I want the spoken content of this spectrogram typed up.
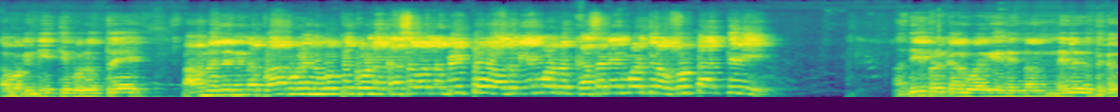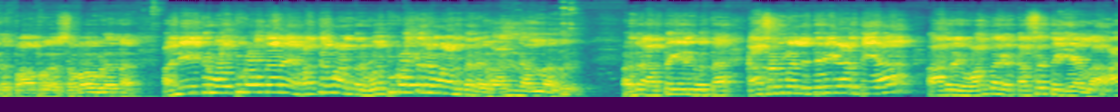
ಅವಾಗ ನೀತಿ ಬರುತ್ತೆ. ಆಮೇಲೆ ನಿನ್ನ ಪಾಪಗಳನ್ನು ಒಪ್ಪಿಕೊಂಡ ಕಸವನ್ನ ಬಿಟ್ಟು ಅದನ್ನ ಏನ್ ಮಾಡ್ಬೇಕು? ಕಸನ ಏನ್ ಮಾಡ್ತೀವಿ ಸುಟ್ಟಾಕ್ತೀವಿ. ಅದೇ ಪ್ರಕಾರವಾಗಿ ನಿನ್ನ ನಿಲ್ಲಿರ್ತಕ್ಕಂಥ ಪಾಪ ಸ್ವಭಾವಗಳನ್ನ ಅನೇಕರು ಒಪ್ಪಿಕೊಳ್ತಾರೆ, ಮತ್ತೆ ಮಾಡ್ತಾರೆ, ಒಪ್ಪಿಕೊಳ್ತಾರೆ, ಮಾಡ್ತಾರೆ. ಹಂಗಲ್ಲ ಅದು. ಅಂದ್ರೆ ಅರ್ಥ ಏನ್ ಗೊತ್ತಾ? ಕಸದ ಮೇಲೆ ತಿರುಗಾಡ್ತೀಯ? ಆದ್ರೆ ಒಂದಾಗ ಕಸ ತೆಗೆಯಲ್ಲ. ಆ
